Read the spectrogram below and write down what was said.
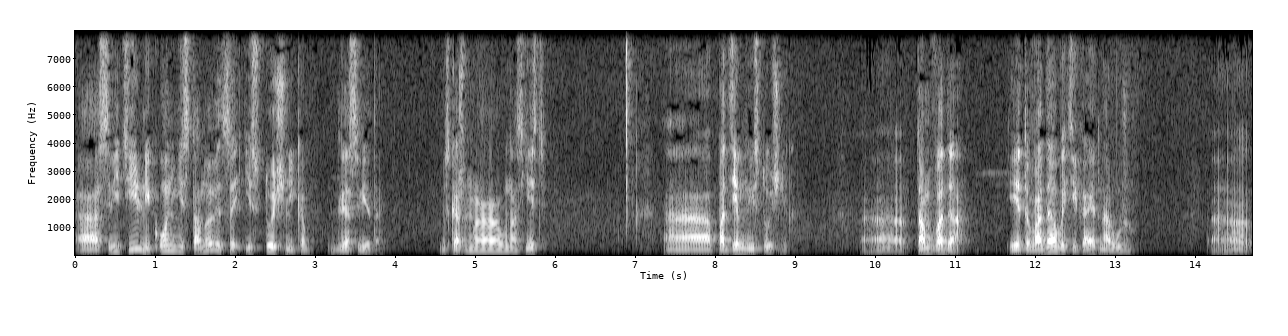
э, светильник, он не становится источником для света. Ну, скажем, у нас есть подземный источник. Там вода. И эта вода вытекает наружу. Э,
